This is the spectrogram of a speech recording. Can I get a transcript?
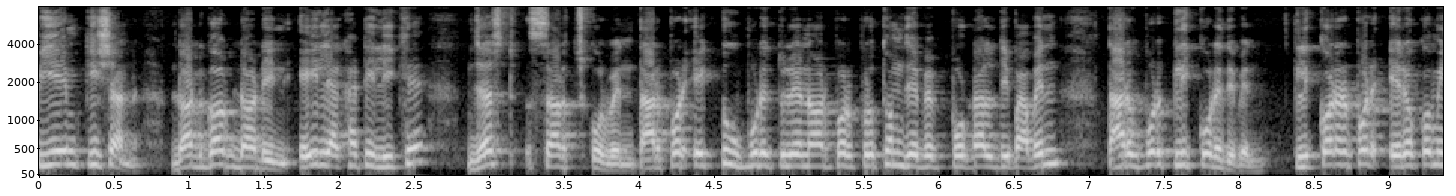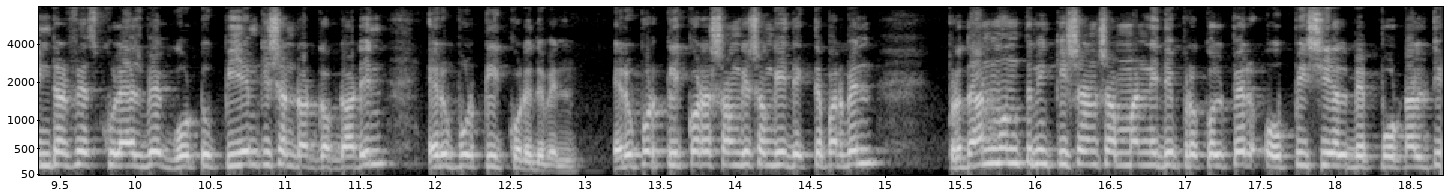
PM Kisan dot gov dot in এই লেখাটি লিখে জাস্ট সার্চ করবেন। তারপর একটু উপরে তুলে নেওয়ার পর প্রথম যে পোর্টালটি পাবেন, তার উপর ক্লিক করে দেবেন। ক্লিক করার পর এরকম ইন্টারফেস খুলে আসবে go to PM Kisan dot gov dot in এর উপর ক্লিক করে দেবেন। এর উপর ক্লিক করার সঙ্গে সঙ্গেই দেখতে পারবেন প্রধানমন্ত্রী কিষাণ সম্মান নিধি প্রকল্পের অফিসিয়াল ওয়েব পোর্টালটি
